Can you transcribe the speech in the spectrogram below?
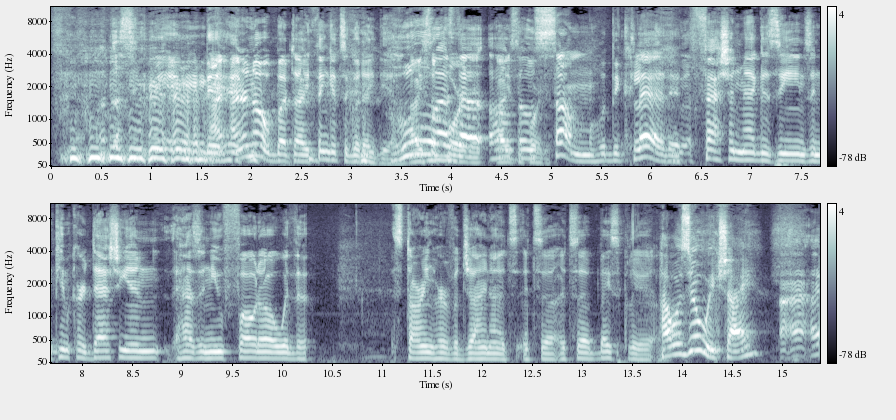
I, I don't know, but I think it's a good idea. Who I was the, it. Uh, I support those it. some who declared it? Fashion magazines and Kim Kardashian has a new photo with the starring her vagina. It's it's a it's a basically a, How was your week, Shai? I, I,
